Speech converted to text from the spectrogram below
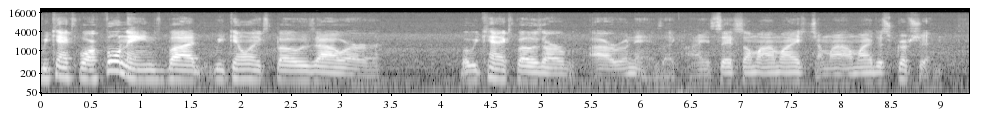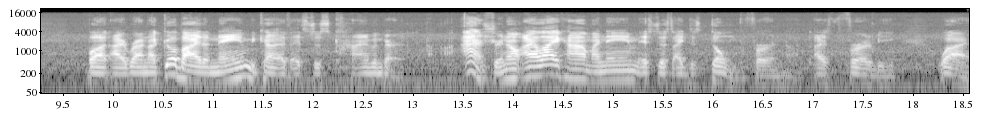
we can't our full names, but we can only expose our, but we can't expose our our real names. Like I say some on my on my on my description, but I'd rather not go by the name because it's just kind of embarrassing. I'm sure. No, I like how my name is just, I just don't prefer not. I prefer to be why.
